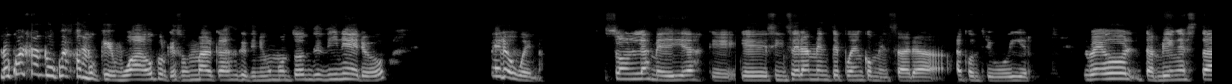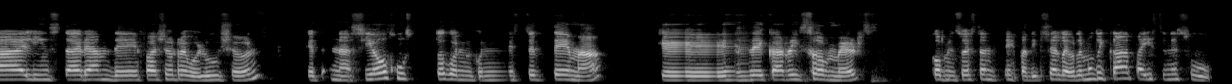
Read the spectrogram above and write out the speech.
Lo cual tampoco es como que wow, porque son marcas que tienen un montón de dinero pero bueno, son las medidas que, sinceramente pueden comenzar a, contribuir. Luego también está el Instagram de Fashion Revolution, que nació justo con, con este tema, que es de Carrie Summers. Comenzó a expandirse alrededor del mundo y cada país tiene su,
